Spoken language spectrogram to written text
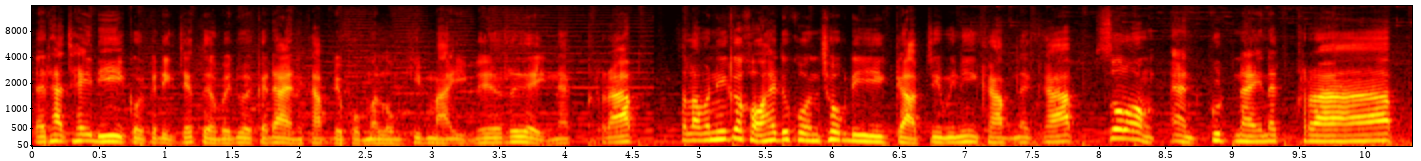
และถ้าใช่ดีกดกระดิ่งแจ้งเตือนไปด้วยก็ได้นะครับ เดี๋ยวผมมาลงคลิปมาอีกเรื่อยๆนะครับสำหรับวันนี้ก็ขอให้ทุกคนโชคดีกับ Gemini ครับนะครับ so long and good night นะครับ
